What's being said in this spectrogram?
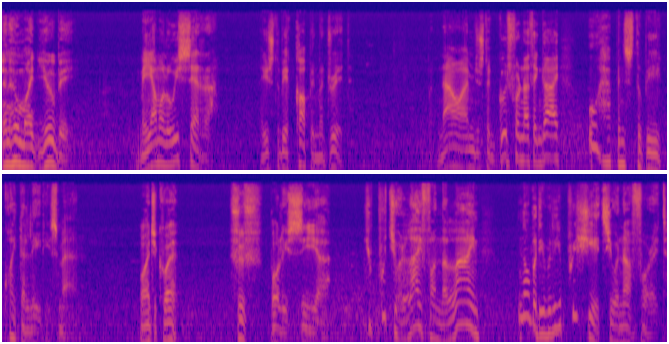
And who might you be? Me llamo Luis Serra. I used to be a cop in Madrid. But now I'm just a good-for-nothing guy who happens to be quite a ladies' man. Why'd you quit? Phew, policia. You put your life on the line, nobody really appreciates you enough for it.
